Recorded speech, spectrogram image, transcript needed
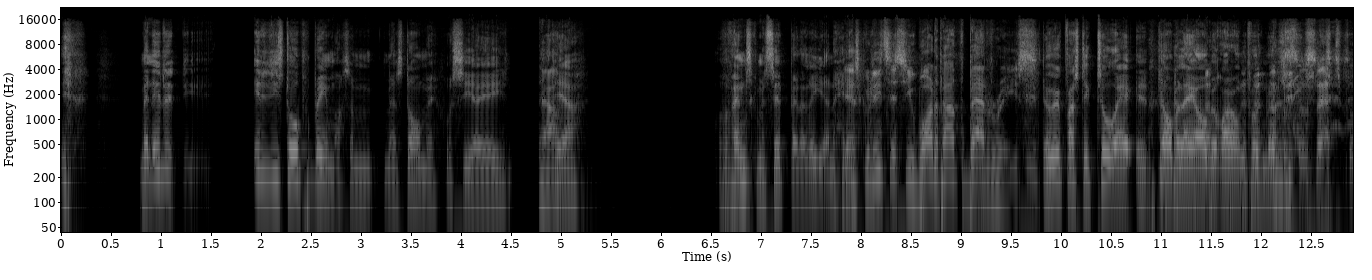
Men et et af de store problemer, som man står med hos CIA, Ja. det er, hvor fanden skal man sætte batterierne hen? Jeg skulle lige til at sige, what about the batteries? Du kan ikke bare stikke to af, dobbelt af op i røven på den. vel? Så sats på.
